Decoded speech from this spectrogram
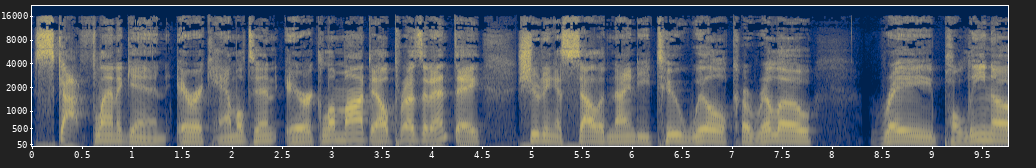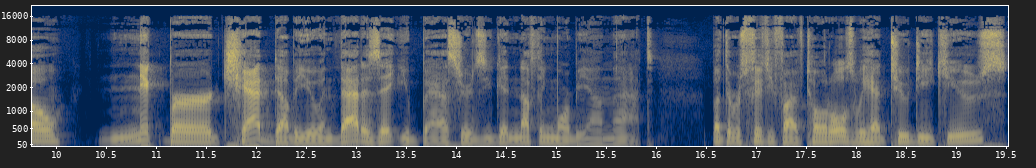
Scott Flanagan, Eric Hamilton, Eric Lamont, El Presidente, shooting a solid 92, Will Carrillo, Ray Polino, Nick Bird, Chad W, and that is it, you bastards. You get nothing more beyond that. But there was 55 totals. We had two DQs.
